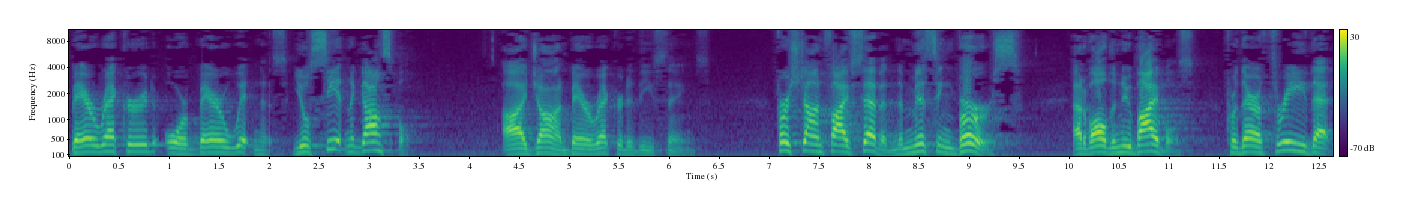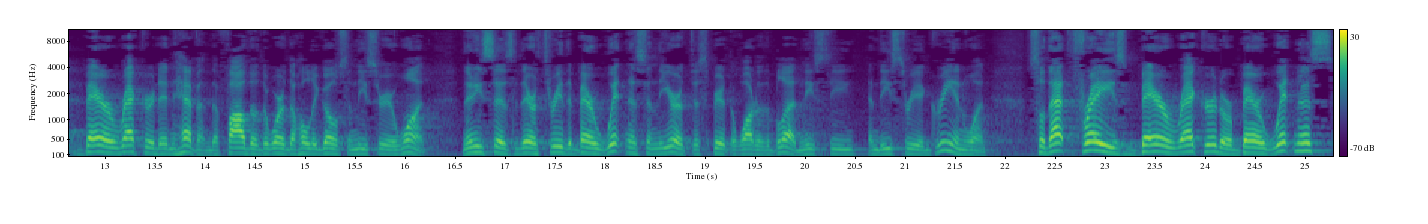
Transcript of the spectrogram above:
Bear record or bear witness. You'll see it in the gospel. I, John, bear record of these things. 1 John 5 7, the missing verse out of all the new Bibles. For there are three that bear record in heaven the Father, the Word, the Holy Ghost, and these three are one. Then he says there are three that bear witness in the earth the Spirit, the water, the blood, and these, three, and these three agree in one. So that phrase, bear record or bear witness,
